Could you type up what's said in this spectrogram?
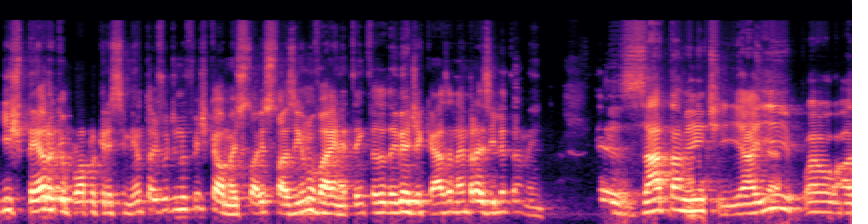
E espero que o próprio crescimento ajude no fiscal, mas só isso sozinho não vai, né? Tem que fazer o dever de casa na Brasília também. Exatamente. E aí, é. a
